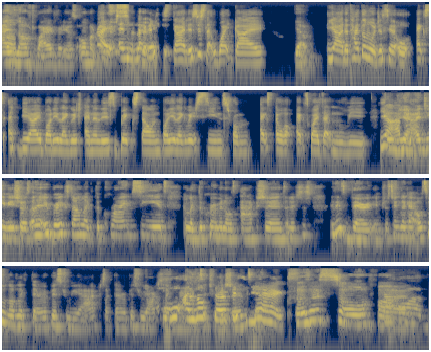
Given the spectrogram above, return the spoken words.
I Um, loved Wired videos. Oh my God, Right. they're And so like good. there's this guy, there's just like white guy. Yeah. Yeah, the title will just say, oh, ex-FBI body language analyst breaks down body language scenes from X XYZ movie. Yeah, oh, And yeah, and TV shows. And it breaks down like the crime scenes and like the criminals' actions. And it's just, I think it's very interesting. Like I also love like therapist reacts, like therapist reacts like oh, I love therapist reacts. Those are so fun.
